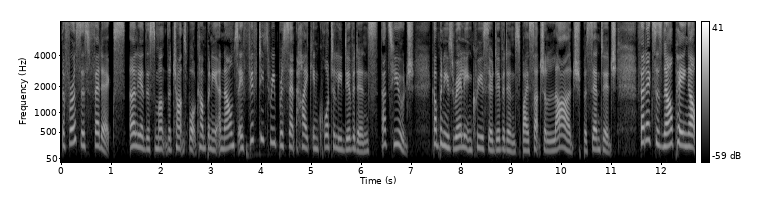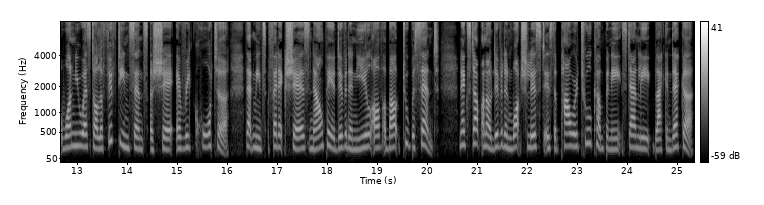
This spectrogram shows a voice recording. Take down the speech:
The first is FedEx. Earlier this month, the transport company announced a 53% hike in quarterly dividends. That's huge. Companies rarely increase their dividends by such a large percentage. FedEx is now paying out one US dollar $1.15 a share every quarter. That means FedEx shares now pay a dividend yield of about 2%. Next up on our dividend watch list is the power tool company Stanley Black & Decker.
